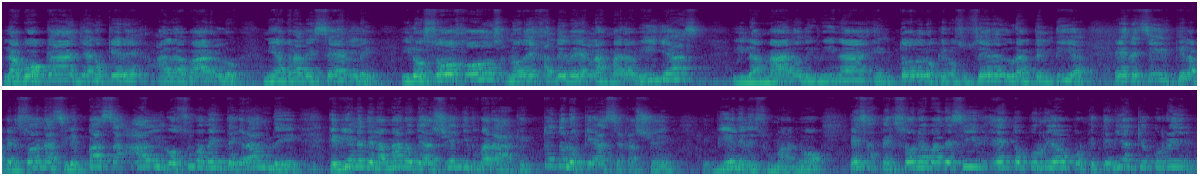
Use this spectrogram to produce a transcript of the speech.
La boca ya no quiere alabarlo ni agradecerle. Y los ojos no dejan de ver las maravillas y la mano divina en todo lo que nos sucede durante el día. Es decir, que la persona si le pasa algo sumamente grande que viene de la mano de Hashem Yidbará, que todo lo que hace Hashem viene de su mano, esa persona va a decir, esto ocurrió porque tenía que ocurrir.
